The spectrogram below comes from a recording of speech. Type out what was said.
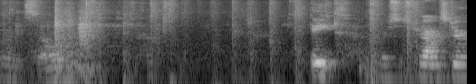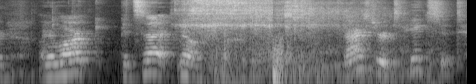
Alright, so. Eight versus Trackster. On your mark, get set, go. Trackster takes it.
